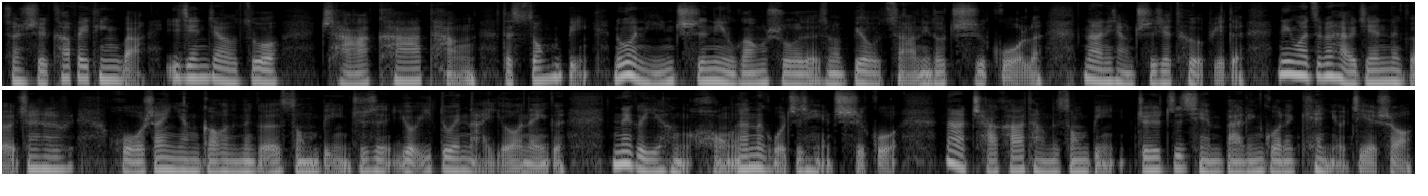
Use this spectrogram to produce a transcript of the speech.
算是咖啡厅吧，一间叫。叫做茶咖糖的松饼。如果你已经吃腻我刚刚说的什么 Bill 啊，你都吃过了，那你想吃些特别的？另外这边还有一间那个像是火山一样高的那个松饼，就是有一堆奶油那个，那个也很红。那那个我之前也吃过。那茶咖糖的松饼，就是之前百灵国的 Ken 有介绍，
